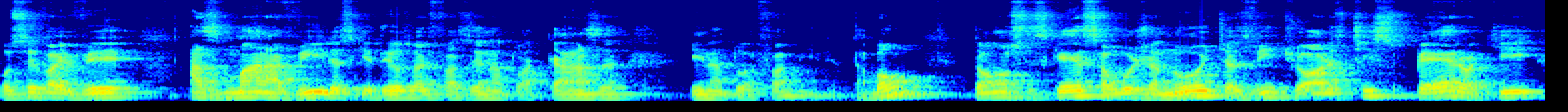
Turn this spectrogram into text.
você vai ver as maravilhas que Deus vai fazer na tua casa e na tua família, tá bom? Então não se esqueça, hoje à noite, às 20 horas, te espero aqui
